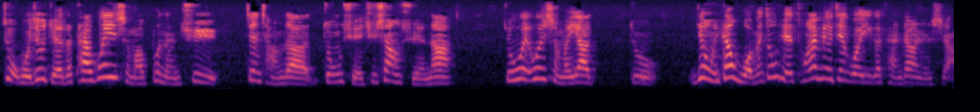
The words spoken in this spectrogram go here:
就我就觉得他为什么不能去正常的中学去上学呢？就为为什么要就就你看我们中学从来没有见过一个残障人士啊。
